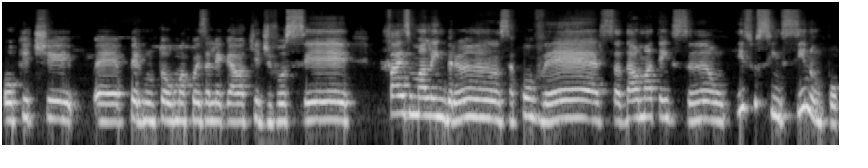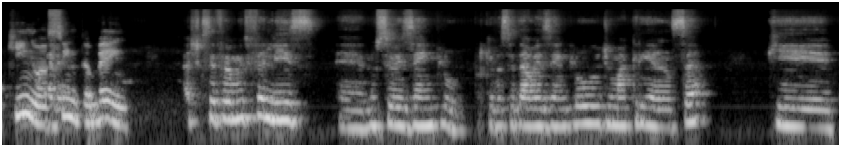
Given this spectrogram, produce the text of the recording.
ou que te é, perguntou alguma coisa legal aqui de você faz uma lembrança, conversa, dá uma atenção. Isso se ensina um pouquinho assim Olha, também? Acho que você foi muito feliz é, no seu exemplo, porque você dá o exemplo de uma criança que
